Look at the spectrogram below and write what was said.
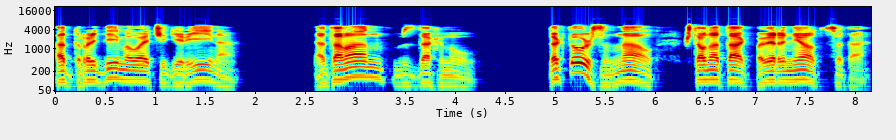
от родимого Чигирина? Атаман вздохнул. Да кто ж знал, что она так повернется-то?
